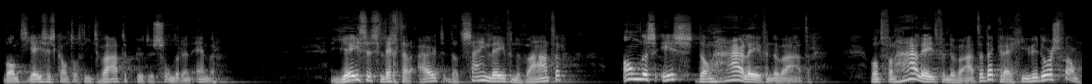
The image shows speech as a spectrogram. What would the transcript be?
want Jezus kan toch niet water putten zonder een emmer. Jezus legt daaruit dat zijn levende water anders is dan haar levende water. Want van haar levende water, daar krijg je weer dorst van.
